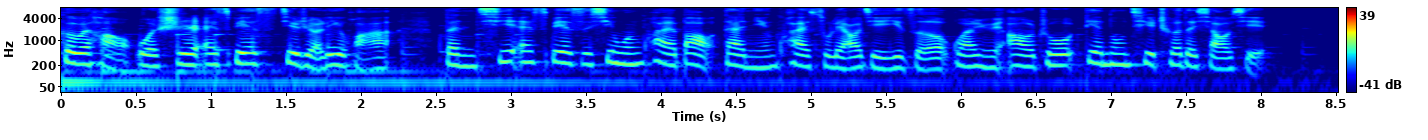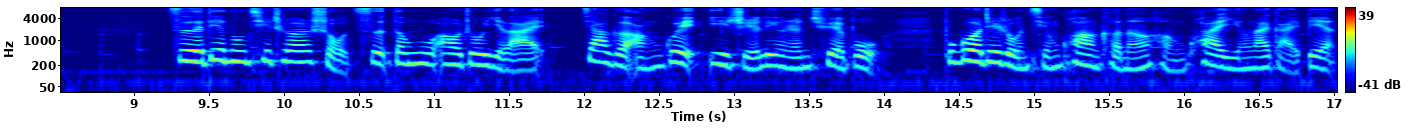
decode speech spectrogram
各位好，我是 SBS 记者丽华。本期 SBS 新闻快报带您快速了解一则关于澳洲电动汽车的消息。自电动汽车首次登陆澳洲以来，价格昂贵一直令人却步。不过，这种情况可能很快迎来改变。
